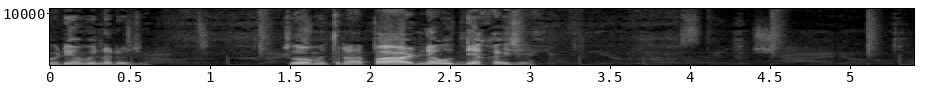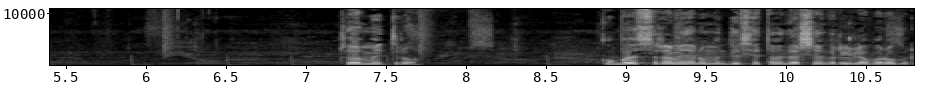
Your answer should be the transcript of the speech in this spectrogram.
વીડિયો વિનો રહેજો. જો મિત્રો પહાડ ને એવું જ દેખાય છે. જો મિત્રો, ખૂબ જ સરસ મજાનું મંદિર છે, તમે દર્શન કરી લો, બરોબર?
